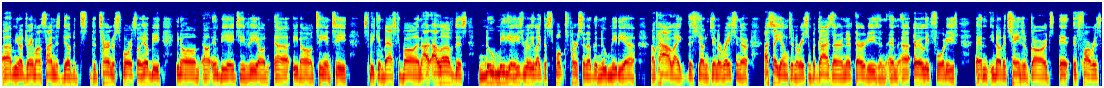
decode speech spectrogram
Um, you know, Draymond signed this deal to, to Turner Sports, so he'll be you know on, on NBA TV on uh, you know on TNT speaking basketball. And I, I, love this new media. He's really like the spokesperson of the new media of how like this young generation, or I say young generation, but guys that are in their 30s and, and uh, early 40s, and you know the change of guards as far as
